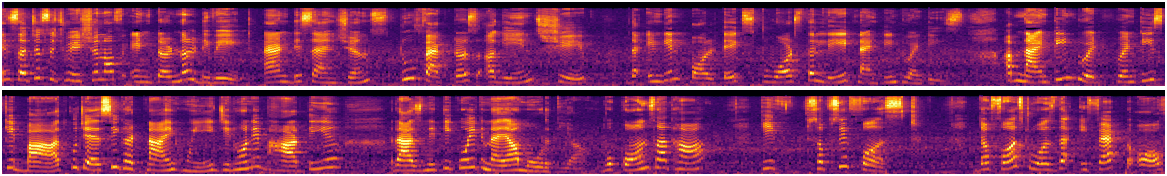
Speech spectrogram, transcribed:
In such a situation of internal debate and dissensions two factors against shape the Indian politics towards the late nineteen twenties अब नाइनटीन ट्वेंटीज़ के बाद कुछ ऐसी घटनाएँ हुई जिन्होंने भारतीय राजनीति को एक नया मोड़ दिया। वो कौन सा था कि सबसे first the first was the effect of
